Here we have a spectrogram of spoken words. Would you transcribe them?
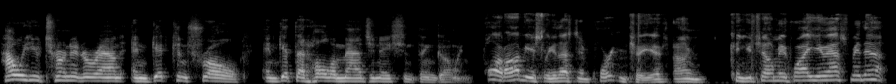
how will you turn it around and get control and get that whole imagination thing going? Claude, obviously that's important to you. Um, can you tell me why you asked me that?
